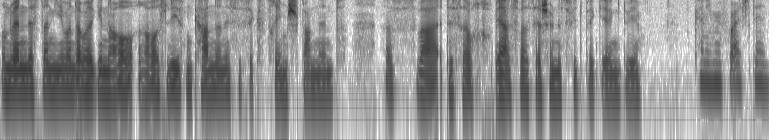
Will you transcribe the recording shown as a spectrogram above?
Und wenn das dann jemand aber genau rauslesen kann, dann ist es extrem spannend. Also es war das auch, ja, es war sehr schönes Feedback irgendwie. Das kann ich mir vorstellen.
